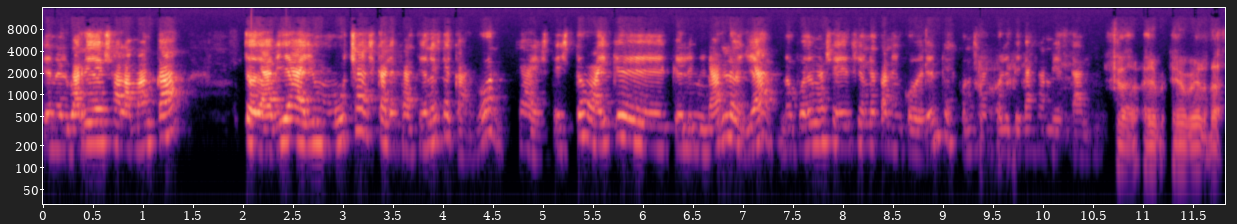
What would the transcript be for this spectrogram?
en el barrio de Salamanca todavía hay muchas calefacciones de carbón. O sea, esto hay que, eliminarlo ya. No podemos seguir siendo tan incoherentes con esas políticas ambientales. Claro, es, verdad.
